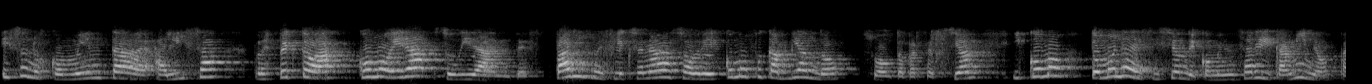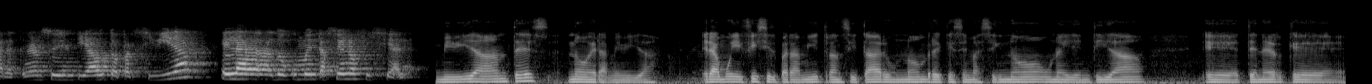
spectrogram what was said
Eso nos comenta Alisa respecto a cómo era su vida antes. Paris reflexionaba sobre cómo fue cambiando su autopercepción y cómo tomó la decisión de comenzar el camino para tener su identidad autopercibida en la documentación oficial. Mi vida antes no era mi vida. Era muy difícil para mí transitar un nombre que se me asignó, una identidad, eh, tener que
